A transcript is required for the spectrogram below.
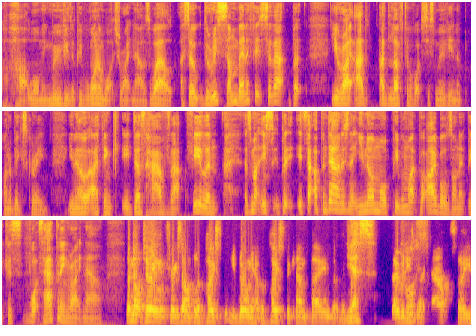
heartwarming movie that people want to watch right now as well. So there is some benefits to that, but you're right. I'd I'd love to watch this movie in a, on a big screen. You know, I think it does have that feeling as much. It's, but it's that up and down, isn't it? You know, more people might put eyeballs on it because what's happening right now. They're not doing, for example, a post. That you'd normally have a poster campaign, but they're just Yes. Nobody's going out, so you,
